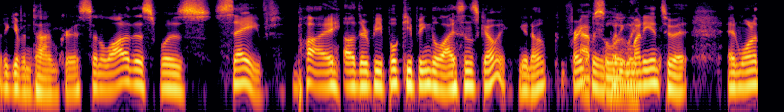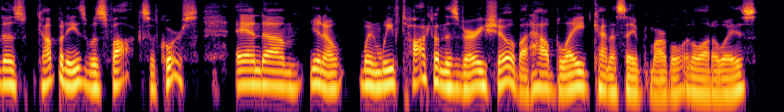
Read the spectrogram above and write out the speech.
at a given time, Chris. And a lot of this was saved by other people keeping the license going, you know, frankly, putting money into it. And one of those companies was Fox, of course. And, um, you know, when we've talked on this very show about how Blade kind of saved Marvel in a lot of ways,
